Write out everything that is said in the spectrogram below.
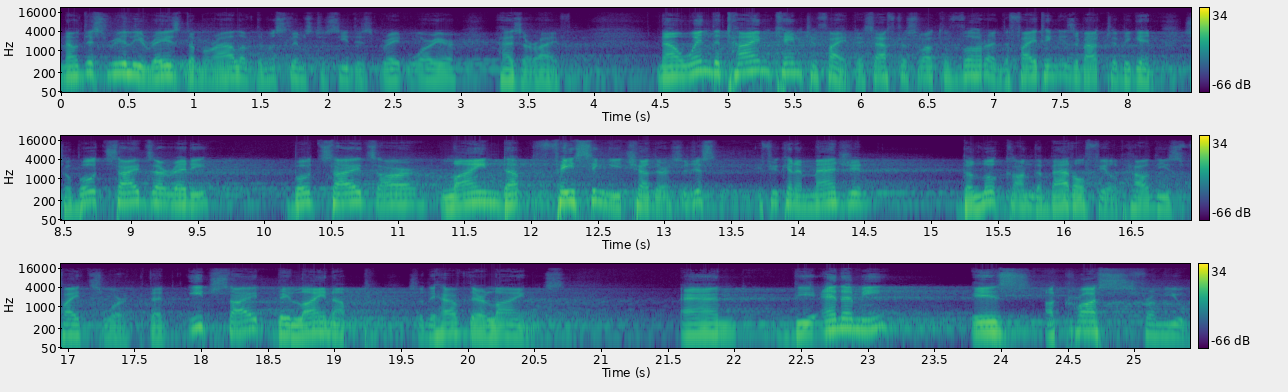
Now this really raised the morale of the Muslims to see this great warrior has arrived. Now, when the time came to fight, it's after Salatul Dhuhr and the fighting is about to begin. So both sides are ready. Both sides are lined up facing each other. So just if you can imagine the look on the battlefield, how these fights work, that each side they line up. So they have their lines. And the enemy is across from you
